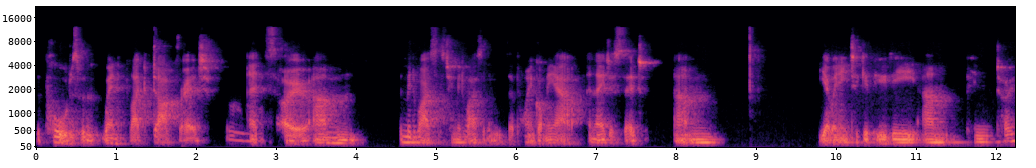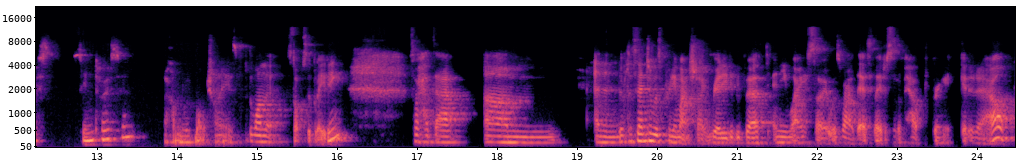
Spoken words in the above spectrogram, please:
the pool just went, went like dark red. Mm. And so, um, the midwives, the two midwives at the point got me out, and they just said, um, "Yeah, we need to give you the um, Pintos, Syntocin. I can't remember which one it is, the one that stops the bleeding." So I had that. Um, and then the placenta was pretty much like ready to be birthed anyway, so it was right there. So they just sort of helped bring it, get it out.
